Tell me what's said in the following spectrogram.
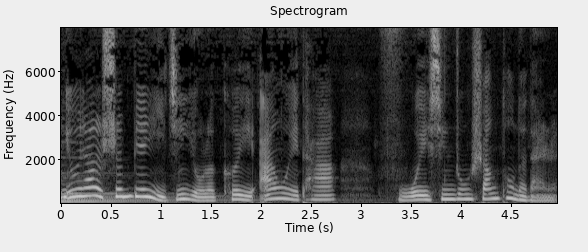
因为他的身边已经有了可以安慰他、抚慰心中伤痛的男人。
